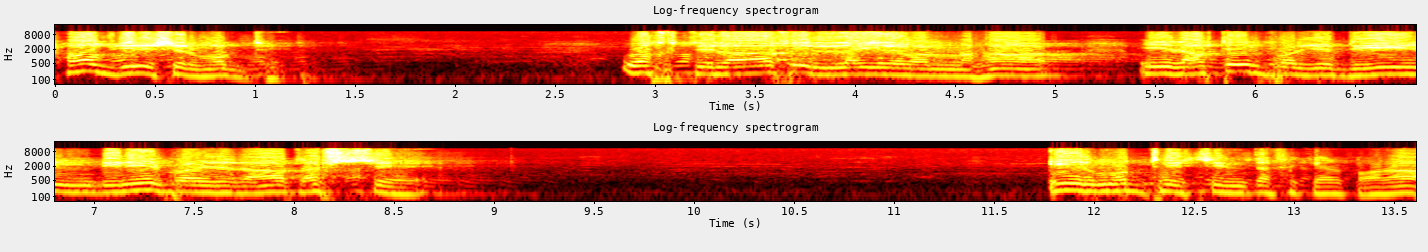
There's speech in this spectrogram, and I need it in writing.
সব জিনিসের মধ্যে এই রাতের পর যে দিন, দিনের পরে যে রাত আসছে, এর মধ্যে চিন্তা ফিকার করা।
